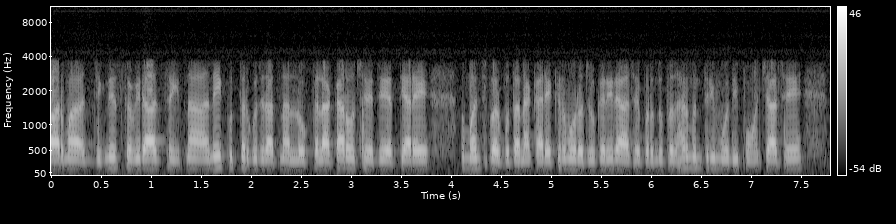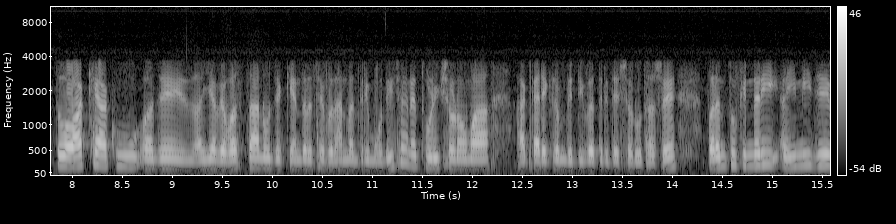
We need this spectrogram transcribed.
વારમાં જિગ્નેશ કવિરાજ સહિતના અનેક ઉત્તર ગુજરાતના લોક કલાકારો છે જે અત્યારે મંચ પર પોતાના કાર્યક્રમો રજૂ કરી રહ્યા છે. પરંતુ પ્રધાનમંત્રી મોદી પહોંચ્યા છે. તો આખે આખું જે અહીંયા વ્યવસ્થાનું જે કેન્દ્ર છે પ્રધાનમંત્રી મોદી છે અને થોડી ક્ષણોમાં આ કાર્યક્રમ વિધિવત રીતે શરૂ થશે. પરંતુ કિન્નરી, અહીંની જે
